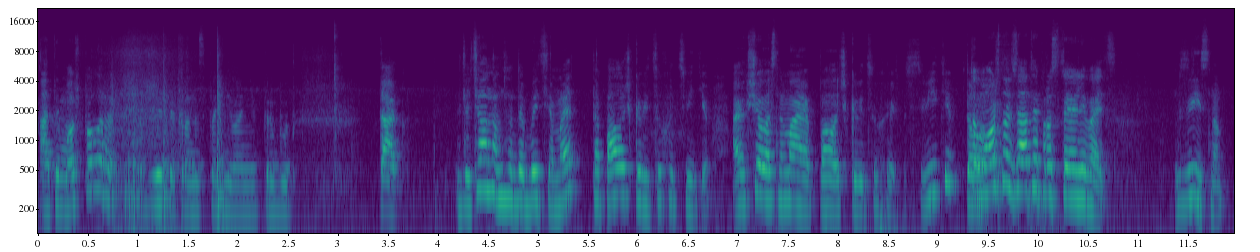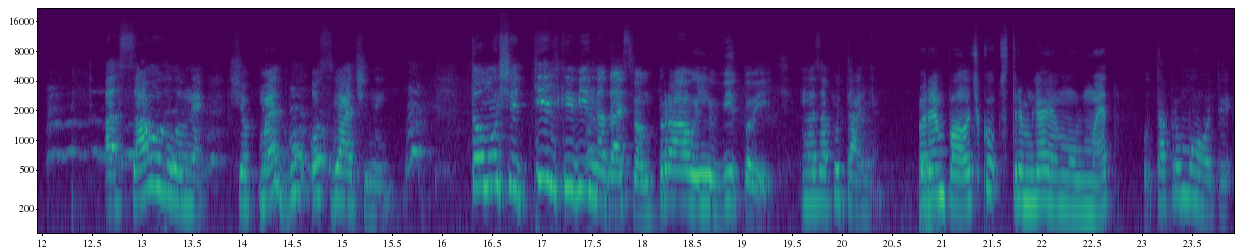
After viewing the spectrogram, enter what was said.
А ти можеш поговорити про несподівані прибутки? Так. Для цього нам знадобиться мед та паличка від сухоцвітів. А якщо у вас немає палички від сухоцвітів, то, То можна взяти простий олівець. звісно. А саме головне, щоб мед був освячений Тому що тільки він надасть вам правильну відповідь. на запитання. Беремо паличку, стремляємо в мед та промовити.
